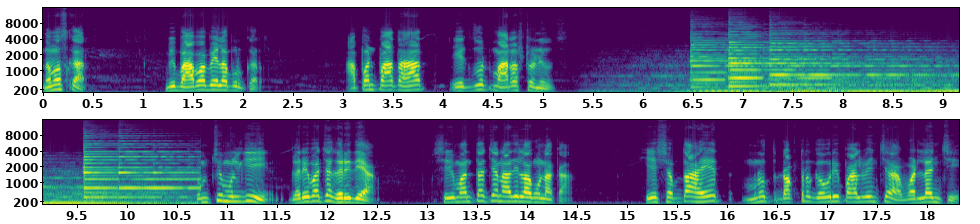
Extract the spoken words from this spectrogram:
नमस्कार. मी बाबा बेलापूरकर. आपण पाहत आहात एकजूट महाराष्ट्र न्यूज. तुमची मुलगी गरिबाच्या घरी द्या. श्रीमंताच्या नादी लागू नका. हे शब्द आहेत मृत डॉक्टर गौरी पालवेंच्या वडिलांचे.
